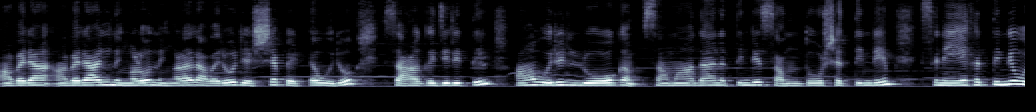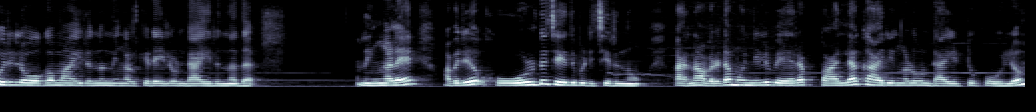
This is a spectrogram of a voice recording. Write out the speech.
അവരാ അവരാൽ നിങ്ങളോ നിങ്ങളാൽ അവരോ രക്ഷപ്പെട്ട ഒരു സാഹചര്യത്തിൽ ആ ഒരു ലോകം സമാധാനത്തിന്റെ സന്തോഷത്തിന്റെയും സ്നേഹത്തിന്റെ ഒരു ലോകമായിരുന്നു നിങ്ങൾക്കിടയിൽ ഉണ്ടായിരുന്നത് നിങ്ങളെ അവർ ഹോൾഡ് ചെയ്ത് പിടിച്ചിരുന്നു. കാരണം അവരുടെ മുന്നിൽ വേറെ പല കാര്യങ്ങളും ഉണ്ടായിട്ട് പോലും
